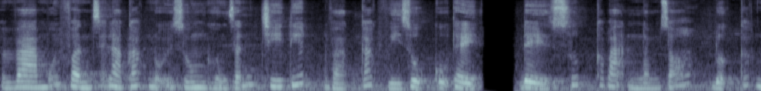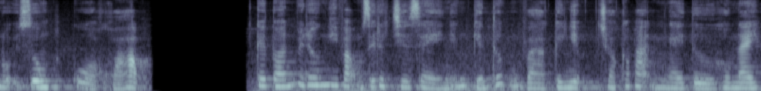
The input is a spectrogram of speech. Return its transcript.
và mỗi phần sẽ là các nội dung hướng dẫn chi tiết và các ví dụ cụ thể để giúp các bạn nắm rõ được các nội dung của khóa học. Kế toán Việt Hưng hy vọng sẽ được chia sẻ những kiến thức và kinh nghiệm cho các bạn ngay từ hôm nay.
